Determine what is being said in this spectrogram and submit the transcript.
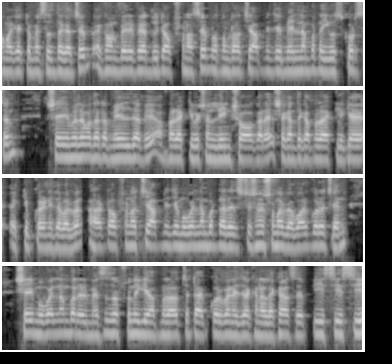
আমাকে একটা মেসেজ দেখাচ্ছে। অ্যাকাউন্ট ভেরিফাই দুইটা অপশন আছে। প্রথমটা হচ্ছে আপনি যে মেইল নাম্বারটা ইউজ করছেন, সেই ইমেলের মধ্যে একটা মেইল যাবে। আপনার অ্যাক্টিভেশন লিঙ্ক সহকারে সেখান থেকে আপনারা এক ক্লিকে অ্যাক্টিভ করে নিতে পারবেন। আর একটা অপশন হচ্ছে আপনি যে মোবাইল নাম্বারটা রেজিস্ট্রেশনের সময় ব্যবহার করেছেন, সেই মোবাইল নাম্বারের মেসেজ অপশনে গিয়ে আপনারা হচ্ছে টাইপ করবেন। এই যে এখানে লেখা আছে পিসিসি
